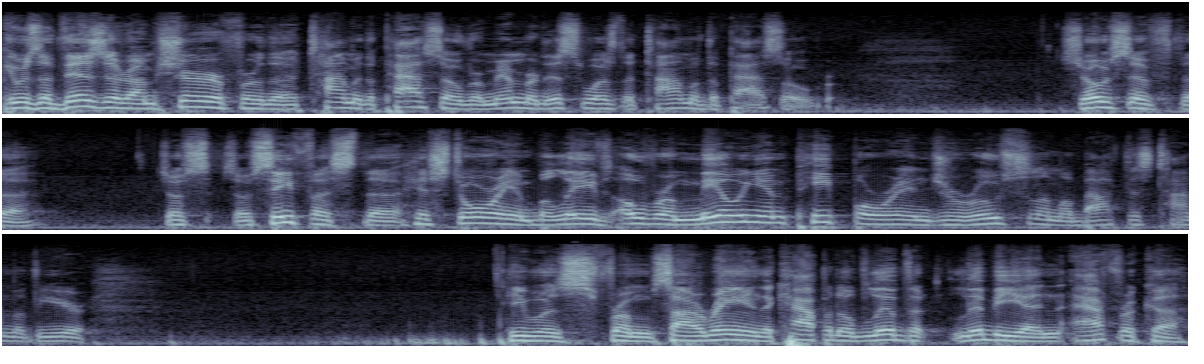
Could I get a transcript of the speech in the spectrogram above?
he was a visitor, I'm sure, for the time of the Passover. Remember, this was the time of the Passover. Joseph, the Josephus, the historian, believes over a million people were in Jerusalem about this time of year. He was from Cyrene, the capital of Libya in Africa.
